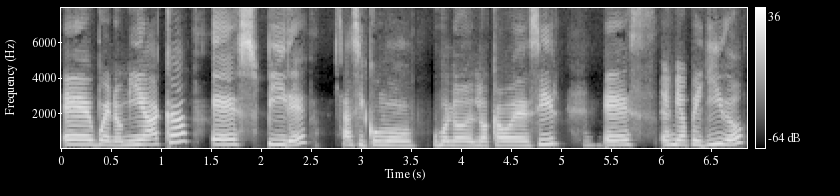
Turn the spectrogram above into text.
Eh, bueno, mi ACA es Pire, así como, como lo, lo acabo de decir. es, es mi apellido.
